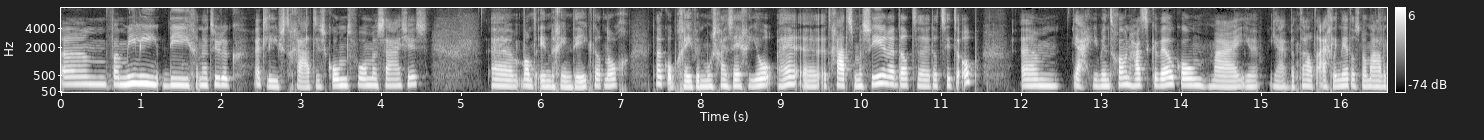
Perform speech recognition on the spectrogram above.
um, familie die natuurlijk het liefst gratis komt voor massages. Um, want in het begin deed ik dat nog. Dat ik op een gegeven moment moest gaan zeggen: joh, hè, uh, het gratis masseren, dat, uh, dat zit erop. Um, ja, je bent gewoon hartstikke welkom, maar je betaalt eigenlijk net als normale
